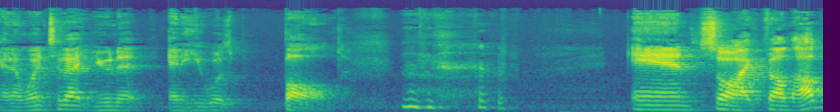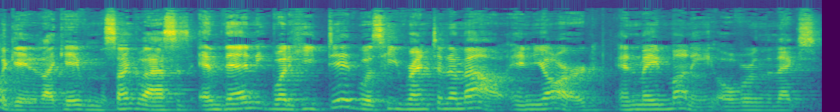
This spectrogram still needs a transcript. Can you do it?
and I went to that unit, and he was bald. and so I felt obligated. I gave him the sunglasses, and then what he did was he rented them out in yard and made money over the next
